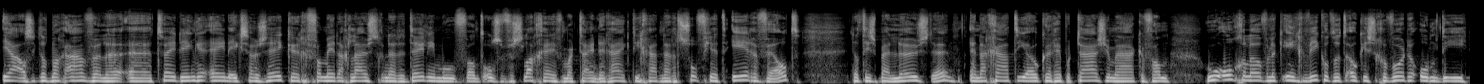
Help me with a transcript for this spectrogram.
Ja, als ik dat mag aanvullen, uh, twee dingen. Eén, ik zou zeker vanmiddag luisteren naar de Daily Move. Want onze verslaggever Martijn de Rijk die gaat naar het Sovjet-Ereveld. Dat is bij Leusden. En daar gaat hij ook een reportage maken van hoe ongelooflijk ingewikkeld het ook is geworden om die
